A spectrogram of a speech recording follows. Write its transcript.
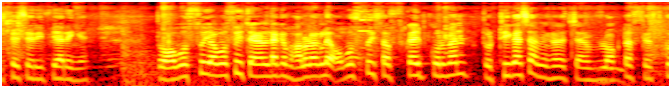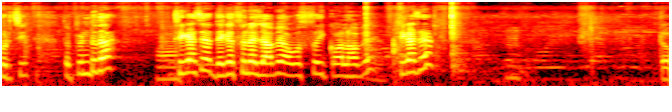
এসেছে রিপেয়ারিংয়ে তো অবশ্যই অবশ্যই চ্যানেলটাকে ভালো লাগলে অবশ্যই সাবস্ক্রাইব করবেন। তো ঠিক আছে আমি এখানে ব্লগটা শেষ করছি। তো পিন্টুদা ঠিক আছে দেখে শুনে যাবে অবশ্যই কল হবে। ঠিক আছে? তো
